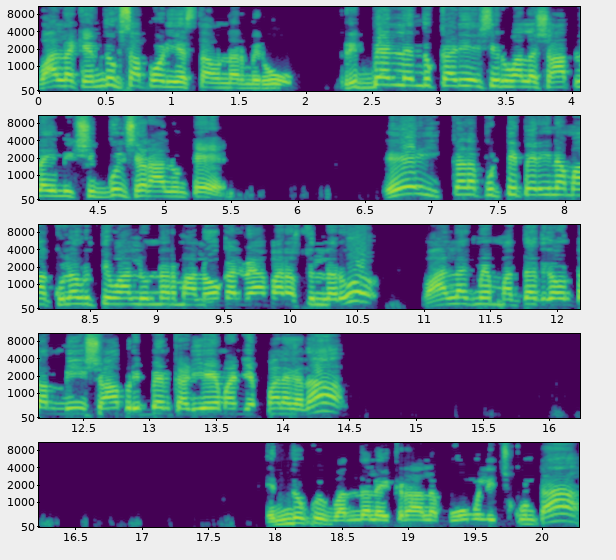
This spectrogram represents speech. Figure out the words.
వాళ్ళకి ఎందుకు సపోర్ట్ చేస్తా ఉన్నారు మీరు? రిబ్బెన్లు ఎందుకు కడి చేసిర్రు వాళ్ళ షాప్లో? మీకు షిగ్గులు శరాలు ఉంటే ఏ ఇక్కడ పుట్టి పెరిగిన మా కుల వృత్తి వాళ్ళు ఉన్నారు మా లోకల్ వ్యాపారస్తులు ఉన్నారు. వాళ్ళకి మేము మద్దతుగా ఉంటాం మీ షాప్ రిబ్బెన్ కడి చేయమని చెప్పాలి కదా? ఎందుకు వందల ఎకరాల భూములు ఇచ్చుకుంటా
